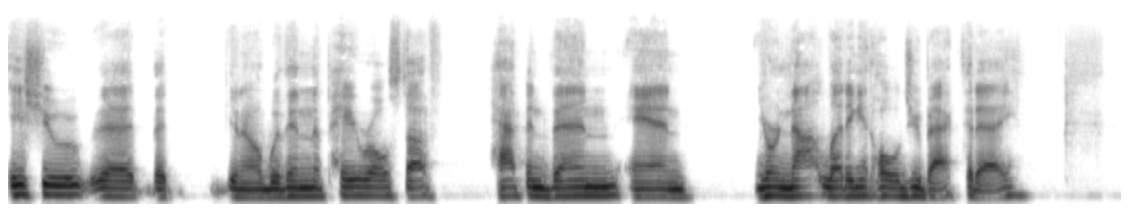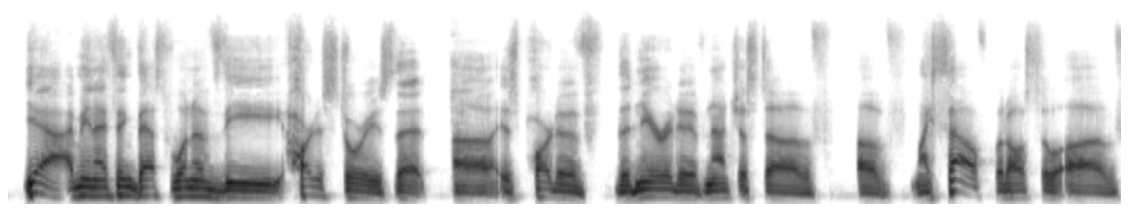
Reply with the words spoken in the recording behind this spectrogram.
issue that that you know within the payroll stuff happened then and you're not letting it hold you back today? Yeah, I mean, I think that's one of the hardest stories that uh, is part of the narrative, not just of of myself, but also of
